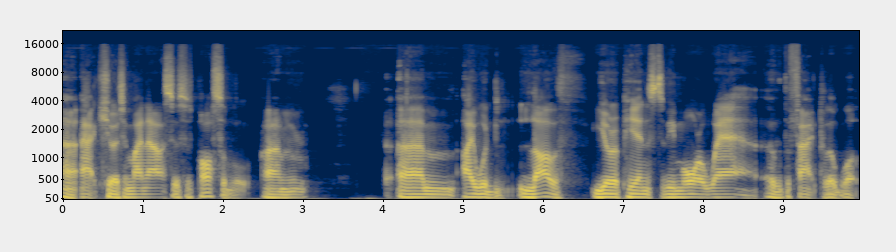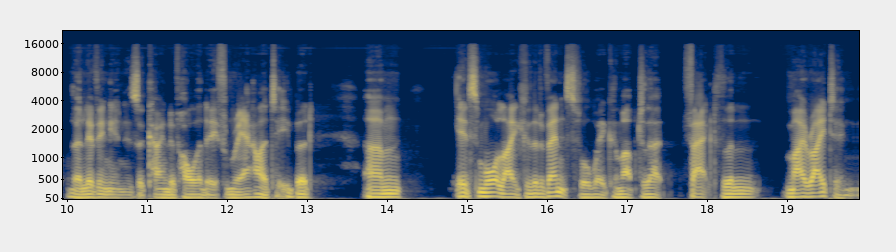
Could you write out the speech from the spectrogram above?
uh, accurate in my analysis as possible. Um, um, I would love Europeans to be more aware of the fact that what they're living in is a kind of holiday from reality, but um, it's more likely that events will wake them up to that fact than my writing.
